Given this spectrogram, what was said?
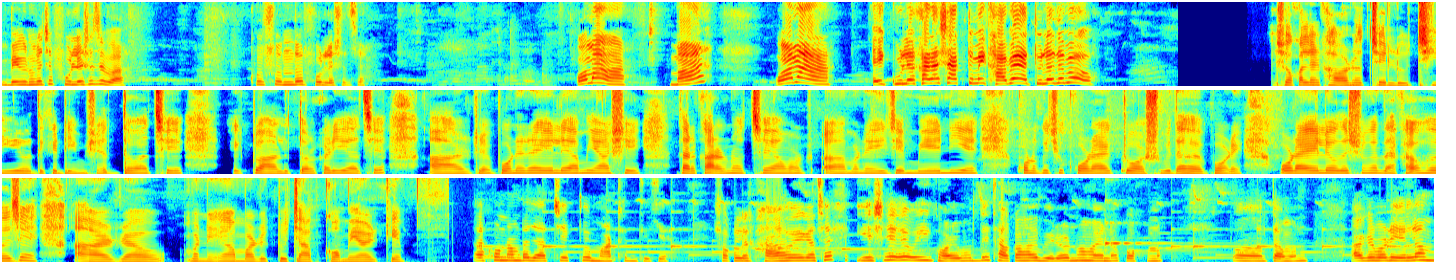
বেগুন গাছে ফুল এসেছে বা? খুব সুন্দর ফুল এসেছে। ও মা মা ও মা এই কুলেখাড়া শাক তুমি খাবে? তুলে দেবো? সকালের খাবার হচ্ছে লুচি ওদিকে ডিম সেদ্ধ আছে একটু আলুর তরকারি আছে। আর বোনেরা এলে আমি আসি। তার কারণ হচ্ছে আমার মানে এই যে মেয়ে নিয়ে কোনো কিছু করা একটু অসুবিধা হয়ে পড়ে। ওরা এলে ওদের সঙ্গে দেখাও হয়ে যায়। আর মানে আমার একটু চাপ কমে আর কি। এখন আমরা যাচ্ছি একটু মাঠের দিকে। সকালের খাওয়া হয়ে গেছে। এসে ওই ঘরের মধ্যেই থাকা হয়, বেরোনো হয় না কখনো। তেমন। আগের বারে এলাম।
